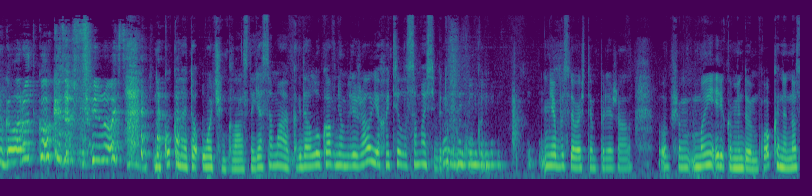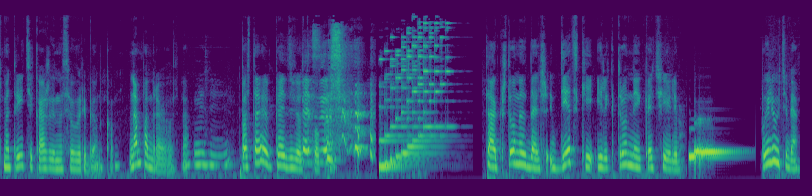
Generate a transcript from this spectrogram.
круговорот кокона в природе. Ну, кокон это очень классно. Я сама, когда Лука в нем лежал, я хотела сама себе такой кокон. Я бы с удовольствием полежала. В общем, мы рекомендуем коконы, но смотрите каждый на своего ребенка. Нам понравилось, да? Угу. Поставим 5 звезд. 5 звезд. Так, что у нас дальше? Детские электронные качели. Были у тебя?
